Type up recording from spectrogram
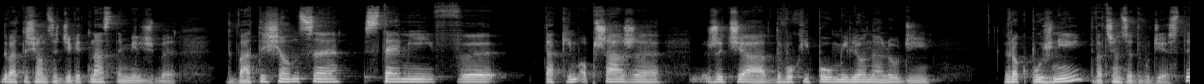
2019 mieliśmy 2000 STEMI w takim obszarze życia 2,5 miliona ludzi. Rok później, 2020,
